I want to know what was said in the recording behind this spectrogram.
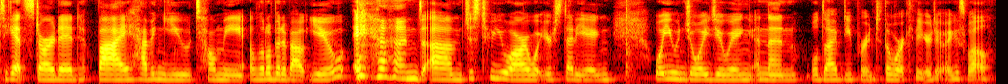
to get started by having you tell me a little bit about you and um, just who you are, what you're studying, what you enjoy doing, and then we'll dive deeper into the work that you're doing as well.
